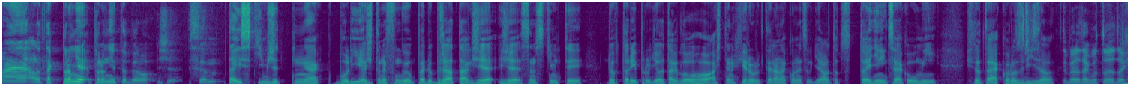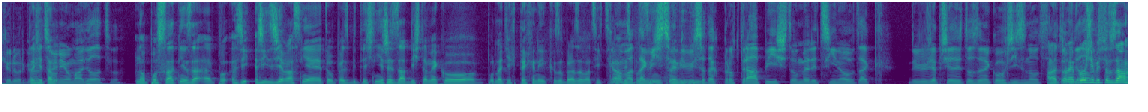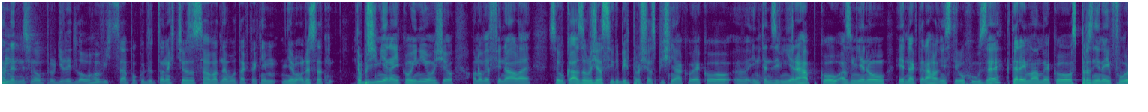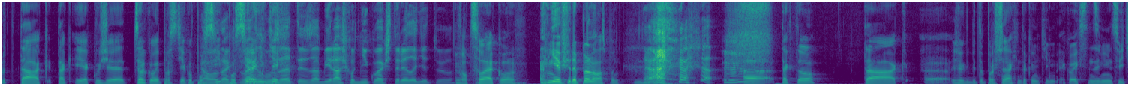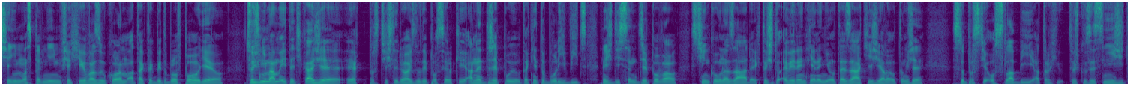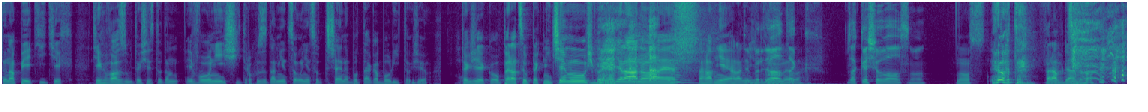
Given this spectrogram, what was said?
ne, ale tak pro mě, pro mě to bylo, že jsem tady s tím, že to nějak bolí a že to nefunguje úplně dobře a tak, že, že jsem s tím ty doktory prodělal tak dlouho, až ten chirurg, která nakonec udělal to, to jediné, co jako umí, že to, to jako rozřízl. Ty byl tak od toho to je chirurg, Takže co tam- jinýho má dělat. Co? No poslat mě za, eh, po, ří, říct, že vlastně je to úplně zbytečný řezat, když tam jako podle těch technik zobrazovacích, co má Kámo, dispozici, tak víš co, když se tak protrápíš tou medicínou, tak když už je příležitost do někoho říznout, Ale to, nebylo, uděláš. že by to vzal hned, my jsme ho prudili dlouho, víš co, a pokud do toho nechtěl zasahovat nebo tak, tak mě měl odeslat dobří mě na někoho jiného, že jo. Ono ve finále se ukázalo, že asi kdybych prošel spíš nějakou jako eh, intenzivní rehabkou a změnou jednak teda hlavně stylu chůze, který mám jako sprzněný furt, tak, tak i jakože celkově prostě jako posí, tak posílení tvoje těch... chůze, ty zabíráš chodníku jak čtyři lidi, ty. No co jako, mě je všude plno aspoň. Uh, tak to, tak, uh, že kdyby to prošlo nějakým takovým tím jako extenzivním cvičením a spevněním všech těch vazů kolem a tak, tak by to bylo v pohodě, jo. Což vnímám i teďka, že jak prostě šli do hajzlu ty posilky a nedřepuju, tak mě to bolí víc, než když jsem dřepoval s čínkou na zádech. Takže to evidentně není o té zátěži, ale o tom, že se to prostě oslabí a trochu, trošku se sníží to napětí těch, těch vazů, takže to tam je volnější, trochu se tam něco o něco tře nebo tak a bolí to, že jo. Takže jako operace úplně k ničemu, školy neděláno, ale hlavně, hlavně Ty brda, tak zakešoval jsi, no. No, jo, to je pravda, no.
